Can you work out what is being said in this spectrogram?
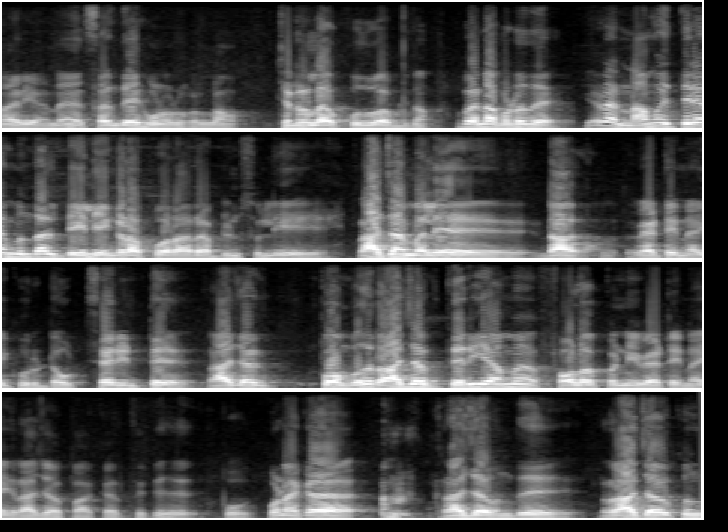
மாதிரியான சந்தேக உணர்வுகள்லாம் ஜென்ரலாக பொதுவாக அப்படி தான் அப்போ என்ன பண்ணுறது ஏடா நமக்கு தெரியாமல் இருந்தாலும் டெய்லி எங்கடா போகிறாரு அப்படின்னு சொல்லி ராஜா மேலே டா வேட்டை நாய்க்கு ஒரு டவுட் சரின்ட்டு ராஜா போகும்போது ராஜாவுக்கு தெரியாமல் ஃபாலோ பண்ணி வேட்டை நாய் ராஜாவை பார்க்கறதுக்கு போகுது. போனாக்கா ராஜா வந்து ராஜாவுக்கும்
